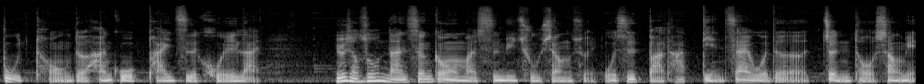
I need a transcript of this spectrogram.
不同的韩国牌子回来。你会想说，男生跟我买私密处香水，我是把它点在我的枕头上面，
